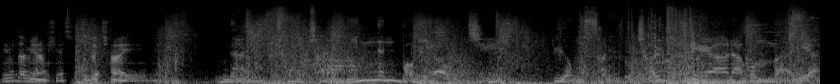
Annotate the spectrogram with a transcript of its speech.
생담이랑 CS 두대 차이. 난 총처럼 있는 법이 없지 용서는 절대 안 하고 말이야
